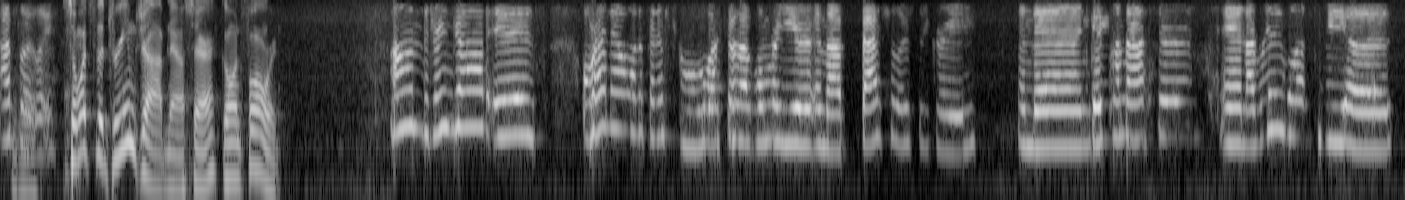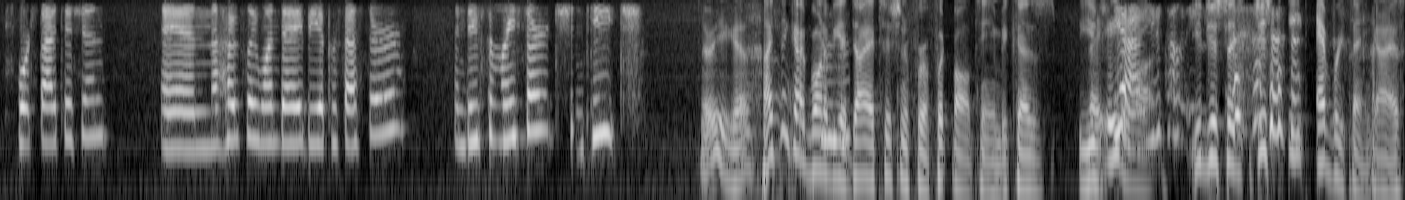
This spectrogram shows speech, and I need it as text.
absolutely. So what's the dream job now, Sarah, going forward? Um, the dream job is well, right now I want to finish school. I still have one more year in my bachelor's degree, and then go get my master's. And I really want to be a sports dietitian, and hopefully one day be a professor and do some research and teach. There you go. I think I'd want to be a dietitian for a football team because you They eat a yeah, lot. you just don't. you just said just eat everything, guys.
